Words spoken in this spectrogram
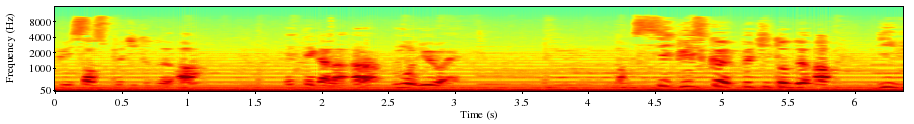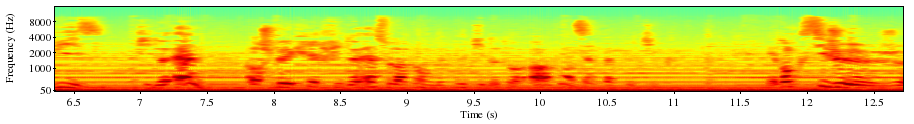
puissance petit o de a est égal à 1 modulo n. Donc si, puisque petit o de a divise phi de n, alors je peux écrire phi de n sous la forme de petit de a pour un certain petit. Et donc si je, je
